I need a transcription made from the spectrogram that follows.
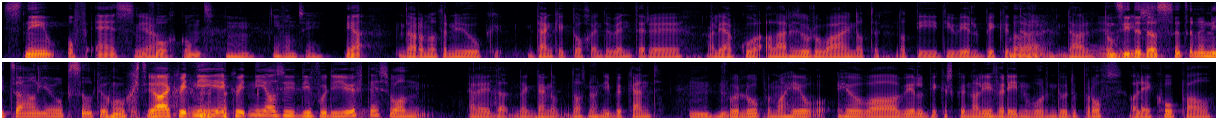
sneeuw of ijs voorkomt. Mm Een van twee. Ja. Daarom dat er nu ook denk ik toch in de winter, uh, allee, heb ik al ergens horen dat, dat die, die wereldbeker daar, daar En zie je dat zitten in Italië op zulke hoogte? Ja, ik weet niet, ik weet niet als die, die voor de jeugd is, want allee, dat, dat, ik denk dat dat is nog niet bekend mm -hmm. voorlopen, maar heel, heel wat wereldbekers kunnen alleen verreden worden door de profs. Allee, ik hoop wel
